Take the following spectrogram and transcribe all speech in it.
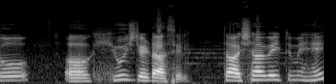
तो ह्यूज डेटा असेल तर अशा वेळी तुम्ही हे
